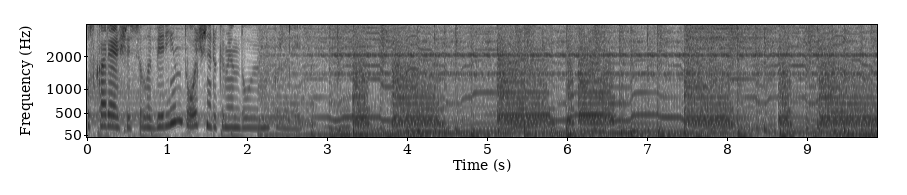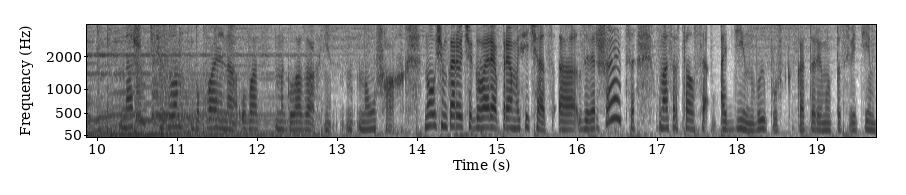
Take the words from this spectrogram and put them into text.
«Ускоряющийся лабиринт», очень рекомендую, не пожалеете. Наш сезон буквально у вас на глазах, не, на ушах. Ну, в общем, короче говоря, прямо сейчас э, завершается. У нас остался один выпуск, который мы посвятим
